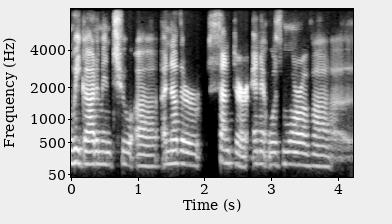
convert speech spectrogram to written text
we got him into uh, another center and it was more of a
